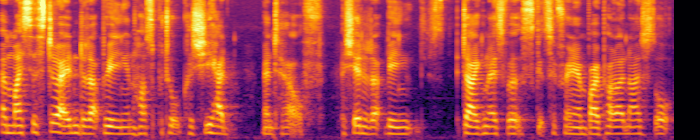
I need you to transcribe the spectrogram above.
And my sister ended up being in hospital because she had mental health. She ended up being diagnosed with schizophrenia and bipolar, and I just thought,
